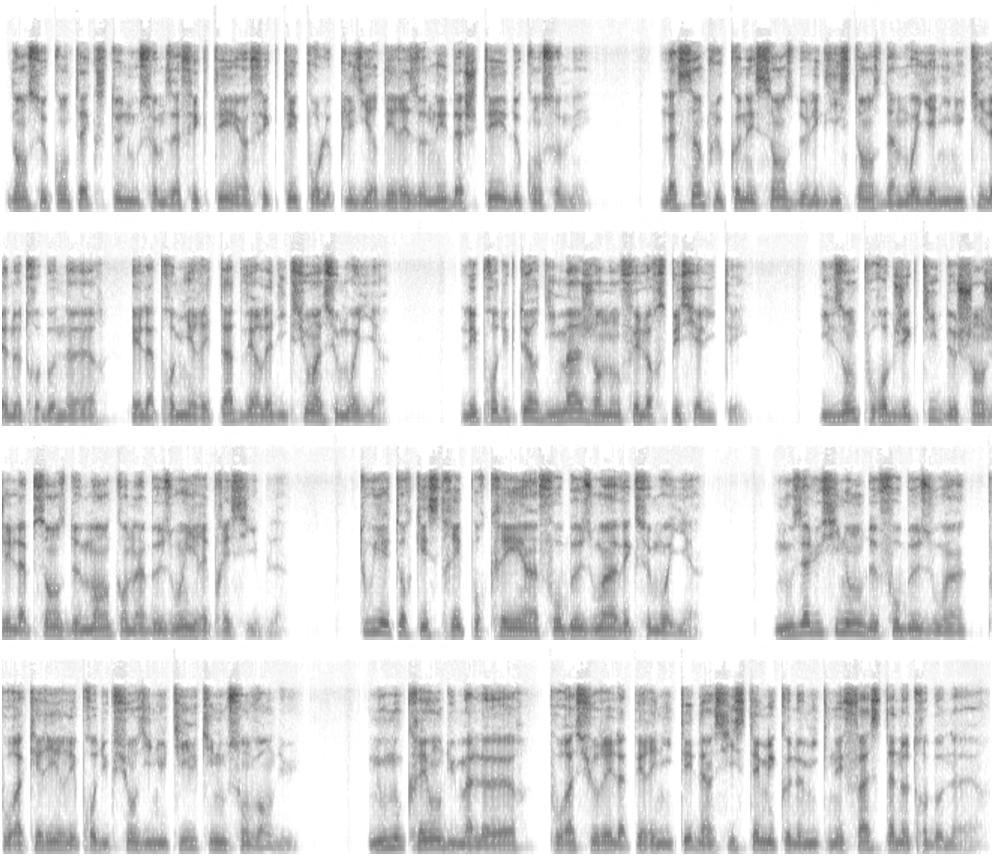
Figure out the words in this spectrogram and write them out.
Dans ce contexte, nous sommes affectés et infectés pour le plaisir déraisonné d'acheter et de consommer. La simple connaissance de l'existence d'un moyen inutile à notre bonheur est la première étape vers l'addiction à ce moyen. Les producteurs d'images en ont fait leur spécialité. Ils ont pour objectif de changer l'absence de manque en un besoin irrépressible. Tout est orchestré pour créer un faux besoin avec ce moyen. Nous hallucinons de faux besoins pour acquérir les productions inutiles qui nous sont vendues. Nous nous créons du malheur pour assurer la pérennité d'un système économique néfaste à notre bonheur.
